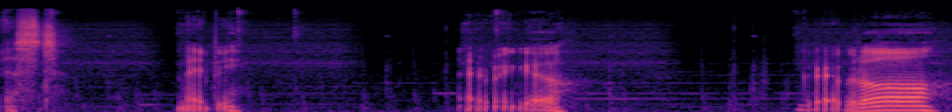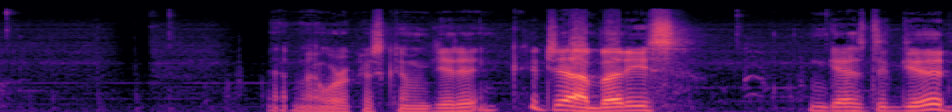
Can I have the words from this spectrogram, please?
missed. Maybe. There we go. Grab it all. Have my workers come get it. Good job, buddies. You guys did good.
